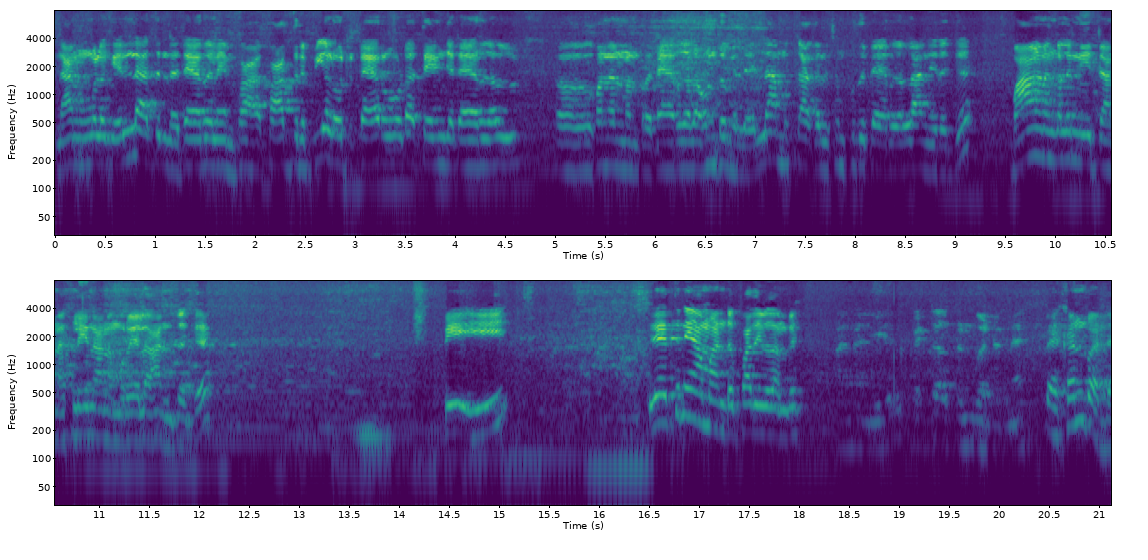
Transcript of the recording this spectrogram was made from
நான் உங்களுக்கு எல்லாத்தின் டயர்களையும் பா பார்த்துருப்பீங்க ஒரு டயரோட தேஞ்ச டயர்கள் கொண்டன் பண்ணுற டயர்கள் ஒன்றும் இல்லை எல்லா முக்கா கலிசும் புது டயர்கள்லாம் இருக்குது வாகனங்களும் நீட்டான க்ளீனான முறையில் இருக்குது பிஇ இது எத்தனையாம் ஆண்டு பதிவு தம்பி? கன்வெர்ட்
